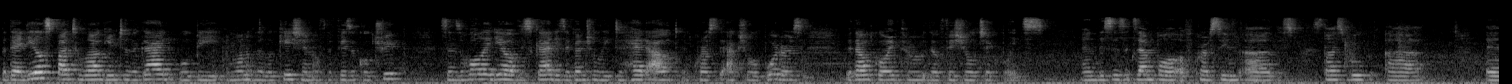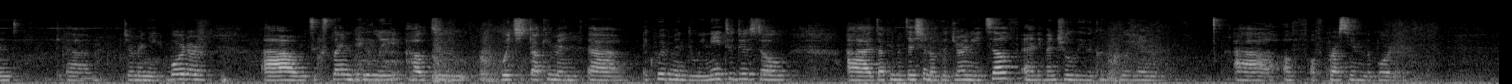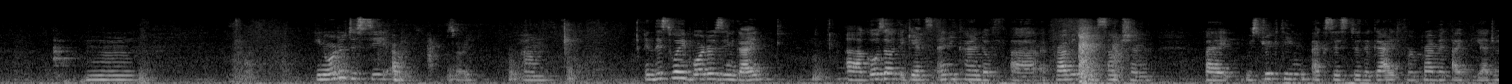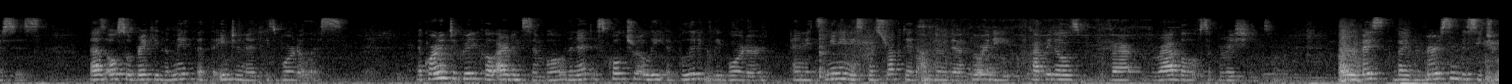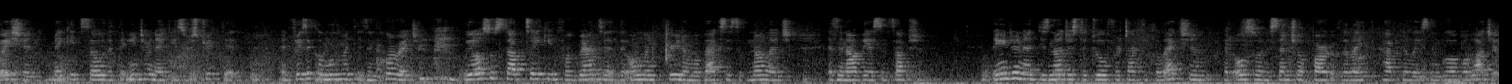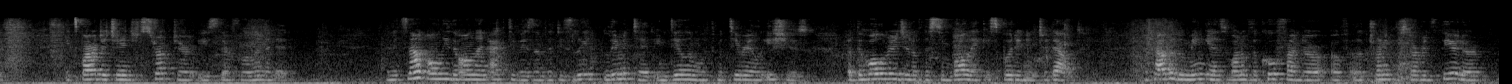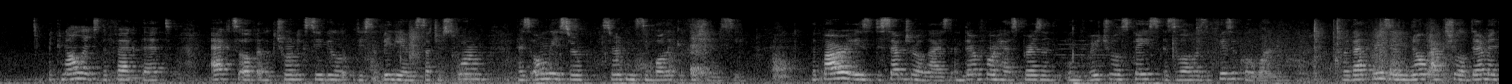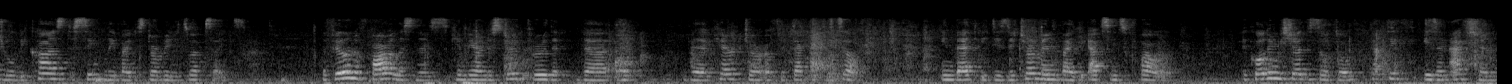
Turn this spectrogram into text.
But the ideal spot to log into the guide will be in one of the location of the physical trip, since the whole idea of this guide is eventually to head out and cross the actual borders without going through the official checkpoints. And this is example of crossing uh, the Strasbourg uh, and um, Germany border. Um, it's explained legally how to, which document uh, equipment do we need to do so, uh, documentation of the journey itself, and eventually the conclusion uh, of, of crossing the border. Mm. In order to see, um, sorry, um, in this way, BorderXing Guide uh, goes out against any kind of uh, private consumption by restricting access to the guide for private IP addresses, thus also breaking the myth that the internet is borderless. According to Critical Art Ensemble, the net is culturally and politically bordered, and its meaning is constructed under the authority of capital's var- variable of separations. By reversing the situation, make it so that the internet is restricted and physical movement is encouraged, we also stop taking for granted the online freedom of access of knowledge as an obvious assumption. The internet is not just a tool for tactical action, but also an essential part of the late capitalist and global logic. Its power to change its structure is therefore limited. And it's not only the online activism that is li- limited in dealing with material issues, but the whole region of the symbolic is put into doubt. Ricardo Dominguez, one of the co-founder of Electronic Disturbance Theater, acknowledged the fact that acts of electronic civil disobedience, such as swarm, has only a cer- certain symbolic efficiency. The power is decentralized and therefore has presence in the virtual space as well as the physical one. For that reason, no actual damage will be caused simply by disturbing its websites. The feeling of powerlessness can be understood through the, the, the, the character of the tactic itself in that it is determined by the absence of power. According to Michel de Certeau, tactic is an action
